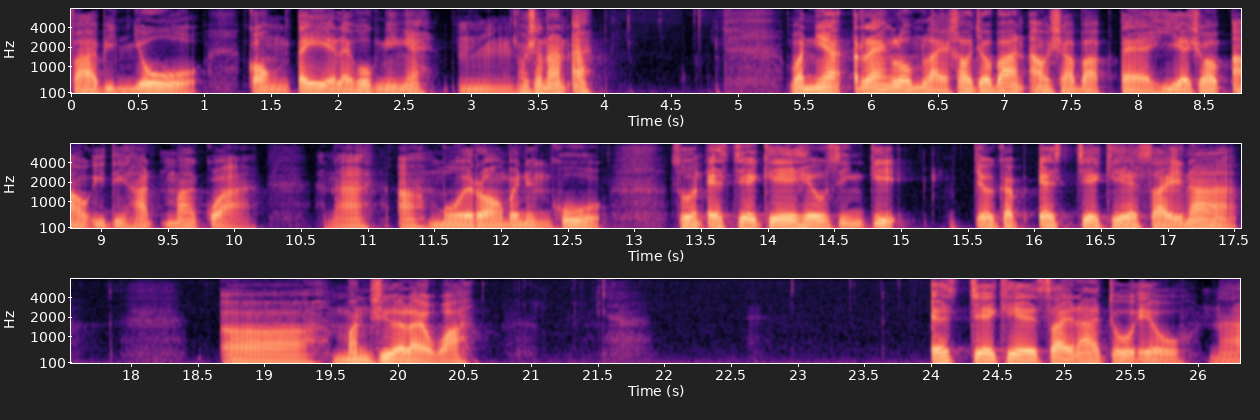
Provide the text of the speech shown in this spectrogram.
ฟาบินโยกองเต้อะไรพวกนี้ไงอืมเพราะฉะนั้นอะวันเนี้ยแรงลมไหลเข้าเจ้าบ้านเอาชาบับ แต่เฮียชอบเอาอิติฮัดมากกว่านะอะมวยรองไปหนึ่งคู่ ส่วน SJK เฮลซิงกิเจอกับ SJK ไซน่าเอ่อมันชื่ออะไรวะ SJK ไซน่าโจเอล นะ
